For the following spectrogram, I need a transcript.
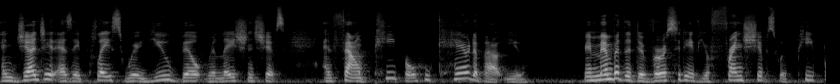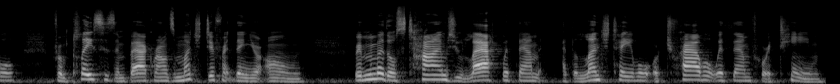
and judge it as a place where you built relationships and found people who cared about you. Remember the diversity of your friendships with people from places and backgrounds much different than your own. Remember those times you laughed with them at the lunch table or traveled with them for a team.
